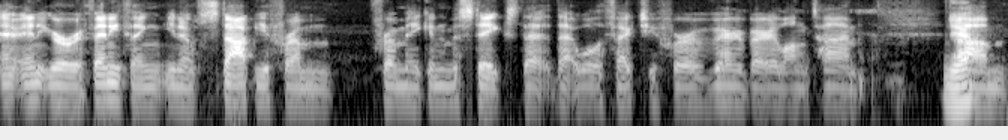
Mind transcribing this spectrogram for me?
any or if anything you know stop you from from making mistakes that that will affect you for a very very long time yeah um,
